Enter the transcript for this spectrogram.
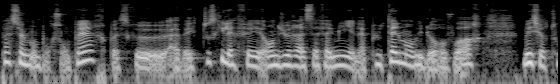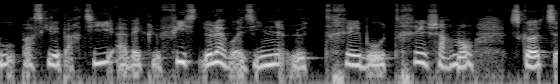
pas seulement pour son père, parce que avec tout ce qu'il a fait endurer à sa famille, elle n'a plus tellement envie de le revoir, mais surtout parce qu'il est parti avec le fils de la voisine, le très beau, très charmant Scott,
